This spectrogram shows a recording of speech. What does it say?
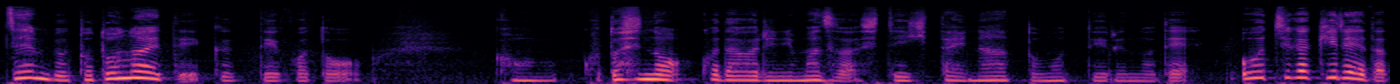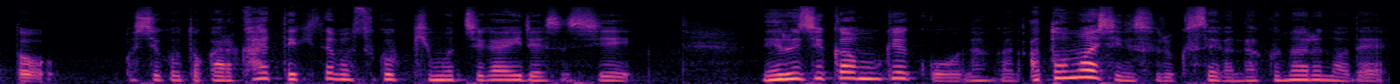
全部整えていくっていうことを今年のこだわりにまずはしていきたいなと思っているのでお家が綺麗だとお仕事から帰ってきてもすごく気持ちがいいですし寝る時間も結構なんか後回しにする癖がなくなるので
